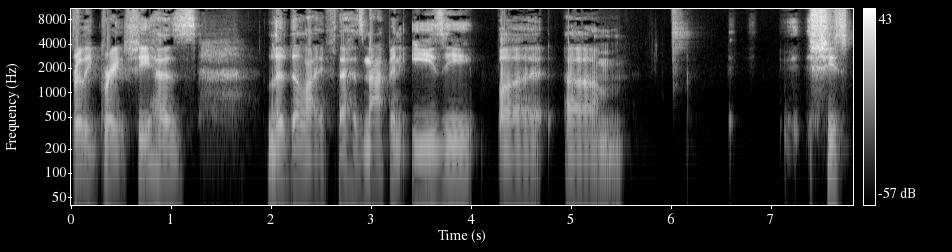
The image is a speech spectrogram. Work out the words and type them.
really great. She has lived a life that has not been easy, but um, she's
